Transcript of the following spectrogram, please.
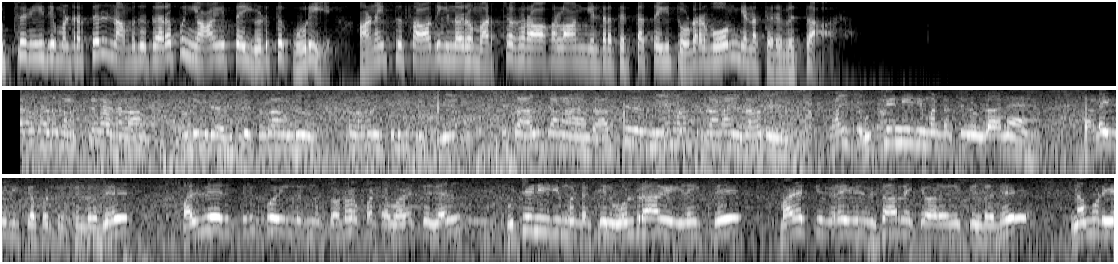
உச்சநீதிமன்றத்தில் நமது தரப்பு நியாயத்தை எடுத்து கூறி அனைத்து சாதியினரும் அர்ச்சகராகலாம் என்ற திட்டத்தை தொடர்வோம் என தெரிவித்தார். அர்ச்சகராகலாம் அப்படிங்கிற விஷயத்தை தான் வந்து பல முறை சொல்லிக்கிட்டு இருக்கீங்க. இப்போ அதுக்கான அந்த அர்ச்சகர் நியமனத்துக்கான ஏதாவது வாய்ப்பு? உச்சநீதிமன்றத்தில் உண்டான தடை விதிக்கப்பட்டிருக்கின்றது. பல்வேறு திருக்கோயிலிருந்து தொடரப்பட்ட வழக்குகள் உச்சநீதிமன்றத்தில் ஒன்றாக இணைத்து வழக்கு விரைவில் விசாரணைக்கு வர இருக்கின்றது. நம்முடைய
